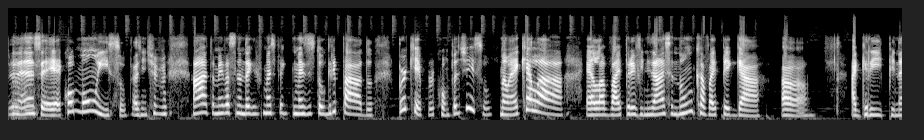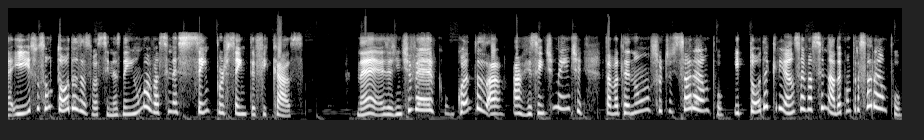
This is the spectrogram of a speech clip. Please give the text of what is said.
É, é, comum isso. A gente. Ah, tomei vacina da gripe, mas, mas estou gripado. Por quê? Por conta disso. Não é que ela, ela vai prevenir, ah, você nunca vai pegar a, a gripe, né? E isso são todas as vacinas. Nenhuma vacina é 100% eficaz. Né? A gente vê quantas. Ah, ah, recentemente estava tendo um surto de sarampo. E toda criança é vacinada contra sarampo.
